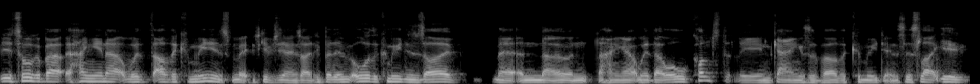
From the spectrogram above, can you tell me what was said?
You talk about hanging out with other comedians gives you anxiety, but all the comedians I've met and know and hang out with are all constantly in gangs of other comedians. It's like you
